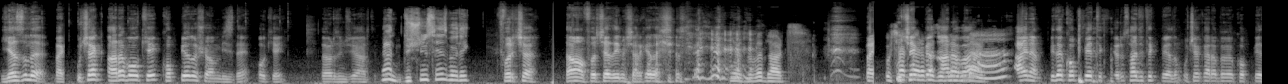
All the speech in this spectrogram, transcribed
Yazılı bak uçak araba okey kopya da şu an bizde okey. Dördüncüyü artık. yani düşünseniz böyle Fırça. Tamam fırça değilmiş arkadaşlar. Yazılı dört. Bak, Uçak, uçak ve araba cebimizde. araba- Aynen bir de kopya tıklıyoruz. Hadi tıklayalım. Uçak araba ve kopya.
